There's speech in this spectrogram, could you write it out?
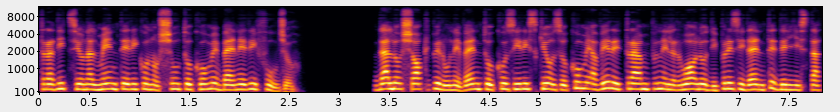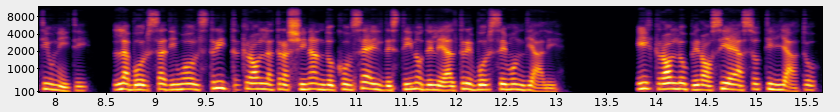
tradizionalmente riconosciuto come bene rifugio. Dallo shock per un evento così rischioso come avere Trump nel ruolo di presidente degli Stati Uniti, la borsa di Wall Street crolla trascinando con sé il destino delle altre borse mondiali. Il crollo però si è assottigliato,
